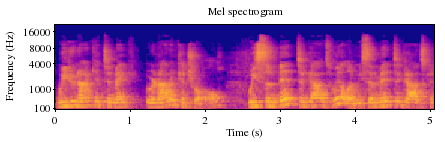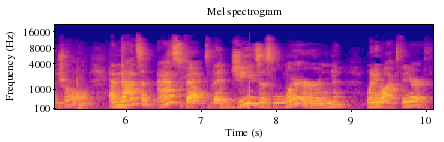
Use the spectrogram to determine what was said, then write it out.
We do not get to make, we're not in control. We submit to God's will and we submit to God's control. And that's an aspect that Jesus learned when he walked the earth.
